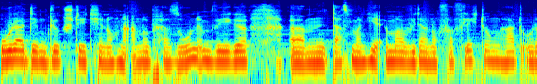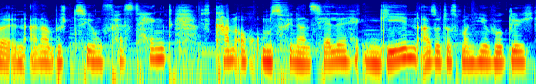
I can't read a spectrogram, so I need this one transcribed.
oder dem Glück steht hier noch eine andere Person im Wege, ähm, dass man hier immer wieder noch Verpflichtungen hat oder in einer Beziehung festhängt. Es kann auch ums Finanzielle gehen, also dass man hier wirklich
